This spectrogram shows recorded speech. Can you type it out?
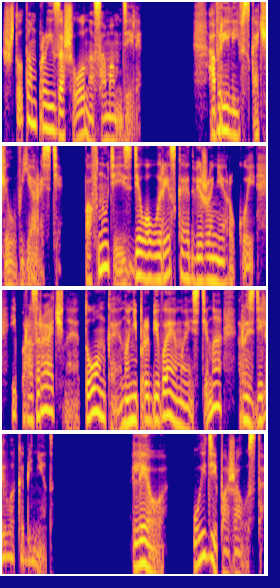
что там произошло на самом деле. Аврелий вскочил в ярости. Пафнутий сделал резкое движение рукой, и прозрачная, тонкая, но непробиваемая стена разделила кабинет. «Лео, уйди, пожалуйста».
